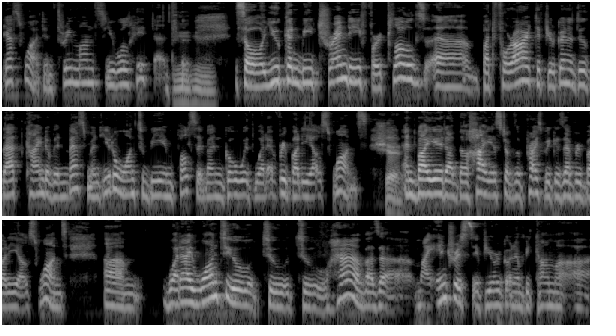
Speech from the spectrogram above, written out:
guess what? In three months, you will hate that. Mhm. So you can be trendy for clothes, uh, but for art, if you're going to do that kind of investment, you don't want to be impulsive and go with what everybody else wants Sure. and buy it at the highest of the price because everybody else wants. Um, what I want you to to have as a my interest, if you're going to become a,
